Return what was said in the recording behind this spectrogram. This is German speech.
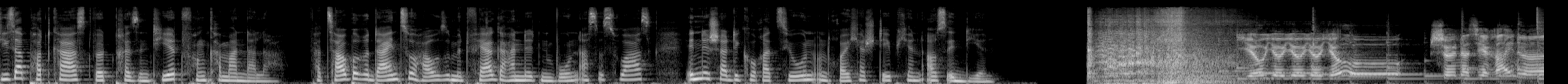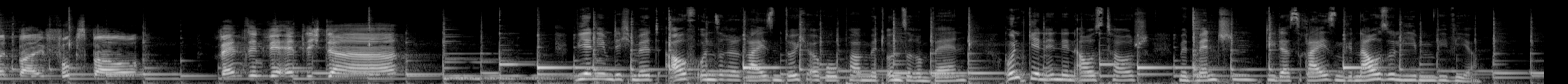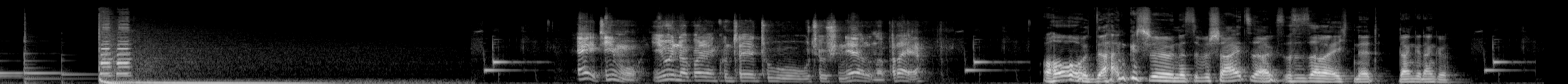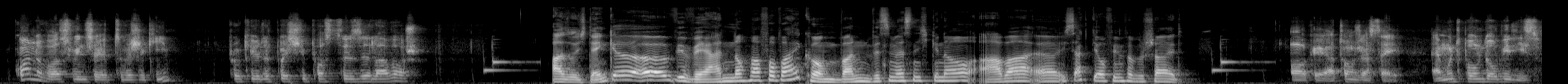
Dieser Podcast wird präsentiert von Kamandala. Verzaubere dein Zuhause mit fair gehandelten Wohnaccessoires, indischer Dekoration und Räucherstäbchen aus Indien. Yo, yo, yo, yo, yo. Schön, dass ihr reinhört bei Fuchsbau. Wann sind wir endlich da? Wir nehmen dich mit auf unsere Reisen durch Europa mit unserem Van und gehen in den Austausch mit Menschen, die das Reisen genauso lieben wie wir. Hey Timo, io e agora encontrei tu, o teu chinelo na praia. Oh, danke schön, dass du Bescheid sagst. Das ist aber echt nett. Danke, danke. Quando vós vindes aqui, porque eu depois te posso dizer lá vós. Also ich denke, äh, wir werden nochmal vorbeikommen. Wann wissen wir es nicht genau, aber äh, ich sag dir auf jeden Fall Bescheid. Ok, então já sei. É muito bom de ouvir isso.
